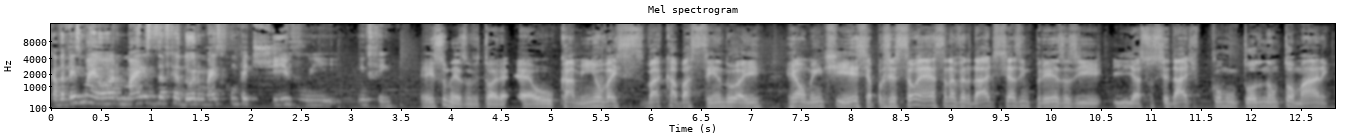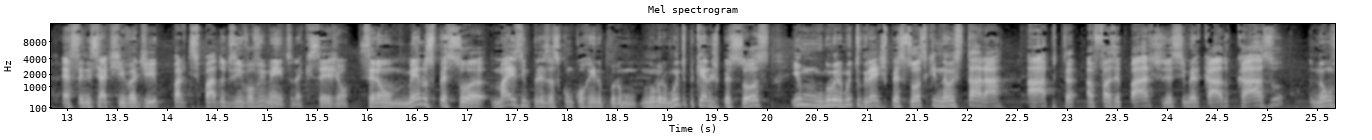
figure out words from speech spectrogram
cada vez maior, mais desafiador, mais competitivo e, enfim. É isso mesmo, Vitória. É, o caminho vai, vai acabar sendo aí realmente esse. A projeção é essa, na verdade, se as empresas e, e a sociedade como um todo não tomarem essa iniciativa de participar do desenvolvimento, né? Que sejam, serão menos pessoas, mais empresas concorrendo por um número muito pequeno de pessoas e um número muito grande de pessoas que não estará apta a fazer parte desse mercado caso não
